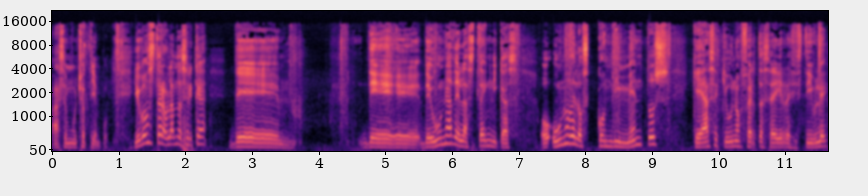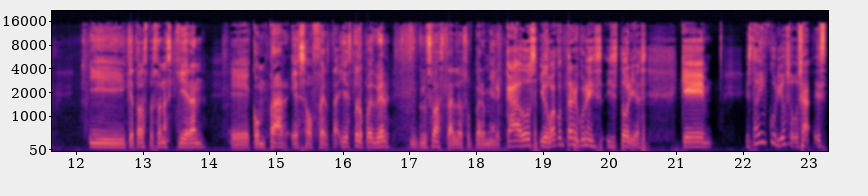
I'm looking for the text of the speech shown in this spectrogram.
hace mucho tiempo. Y hoy vamos a estar hablando acerca de, de, una de las técnicas o uno de los condimentos que hace que una oferta sea irresistible y que todas las personas quieran eh, comprar esa oferta. Y esto lo puedes ver incluso hasta los supermercados. Y les voy a contar algunas historias que está bien curioso. O sea, es,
